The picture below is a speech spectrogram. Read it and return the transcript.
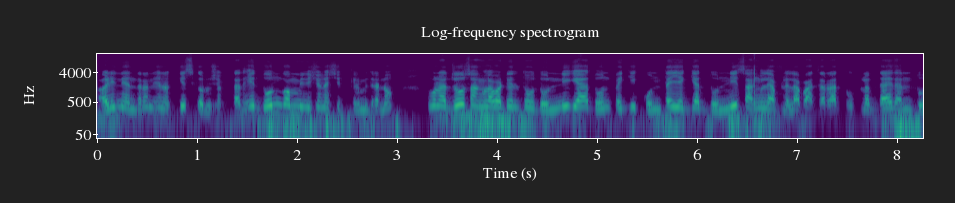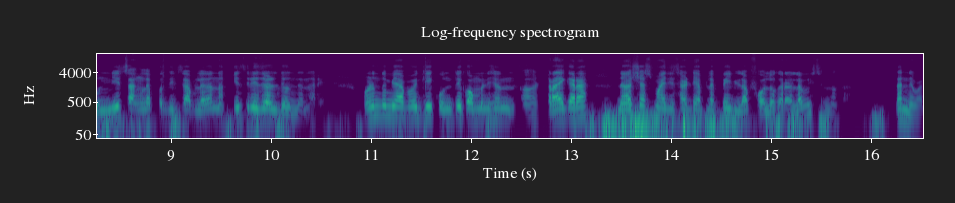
अळी नियंत्रण हे नक्कीच करू शकतात. हे दोन कॉम्बिनेशन आहे शेतकरी मित्रांनो. तुम्हाला जो चांगला वाटेल तो दोन्ही घ्या. दोनपैकी कोणताही एक घ्या. दोन्ही चांगले आपल्याला बाजारात उपलब्ध आहेत आणि दोन्ही चांगल्या पद्धतीचे आपल्याला नक्कीच रिझल्ट देऊन देणार आहे. म्हणून तुम्ही यापैकी कोणते कॉम्बिनेशन ट्राय करा. आणि अशाच माहितीसाठी आपल्या पेजला फॉलो करायला विसरू नका. धन्यवाद.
